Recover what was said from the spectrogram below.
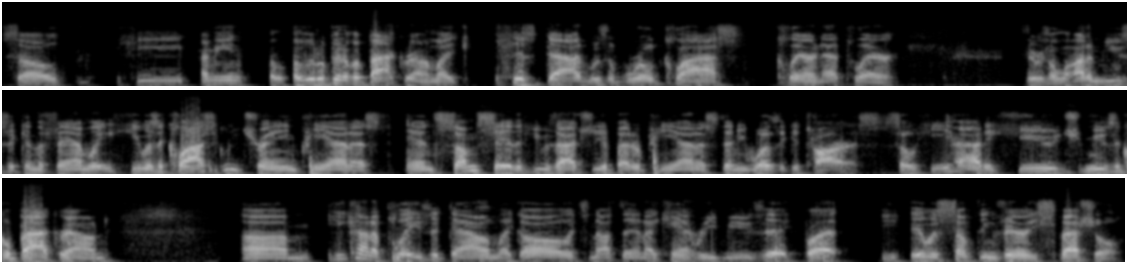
So he, I mean, a, a little bit of a background. Like his dad was a world class clarinet player. There was a lot of music in the family. He was a classically trained pianist, and some say that he was actually a better pianist than he was a guitarist. So he had a huge musical background um, he kind of plays it down like, oh, it's nothing. I can't read music, but it was something very special.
